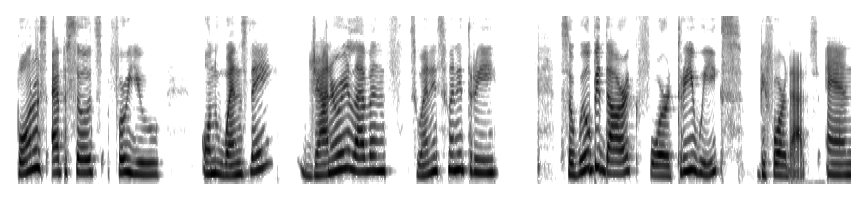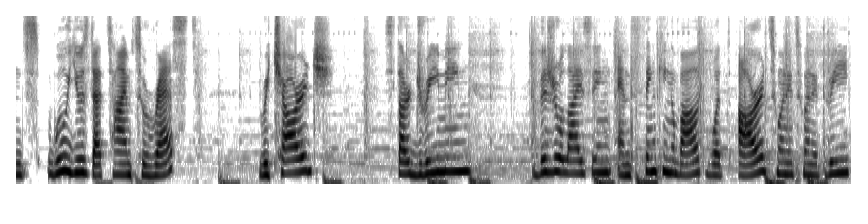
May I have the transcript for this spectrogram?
bonus episodes for you on Wednesday, January 11th, 2023. So we'll be dark for three weeks before that, and we'll use that time to rest recharge, start dreaming, visualizing, and thinking about what our 2023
